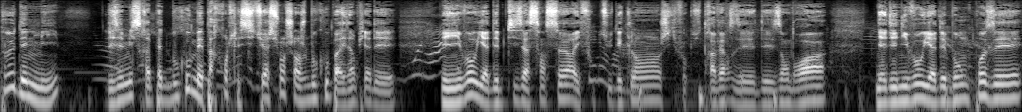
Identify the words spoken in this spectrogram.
peu d'ennemis. Les ennemis se répètent beaucoup, mais par contre, les situations changent beaucoup. Par exemple, il y a des, des niveaux où il y a des petits ascenseurs, il faut que tu déclenches, il faut que tu traverses des, des endroits. Il y a des niveaux où il y a des bombes posées.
